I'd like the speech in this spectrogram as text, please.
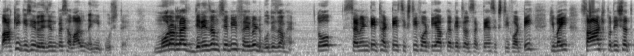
बाकी किसी रिलीजन पे सवाल नहीं पूछते। मोरलेस जेनिज्म से भी फेवरेट बुद्धिज्म है। तो 70 30 60 40 आप करके चल सकते हैं 60 40 कि भाई 60 प्रतिशत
